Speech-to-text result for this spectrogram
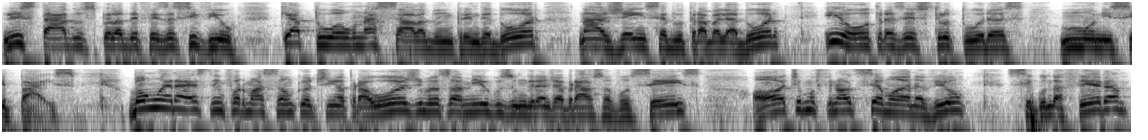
listados pela Defesa Civil, que atuam na sala do empreendedor, na agência do trabalhador e outras estruturas municipais. Bom, era essa informação que eu tinha para hoje, meus amigos. Um grande abraço a vocês. Ótimo final de semana, viu? Segunda-feira,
